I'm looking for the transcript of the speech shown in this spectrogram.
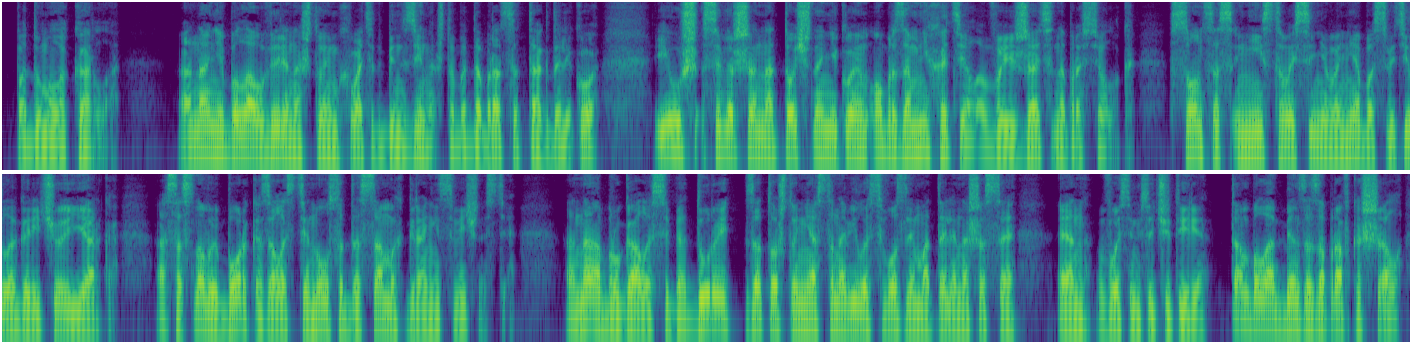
— подумала Карла. Она не была уверена, что им хватит бензина, чтобы добраться так далеко, и уж совершенно точно никоим образом не хотела выезжать на проселок. Солнце с неистого синего неба светило горячо и ярко, а сосновый бор, казалось, тянулся до самых границ вечности. Она обругала себя дурой за то, что не остановилась возле мотеля на шоссе Н-84. Там была бензозаправка Shell —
